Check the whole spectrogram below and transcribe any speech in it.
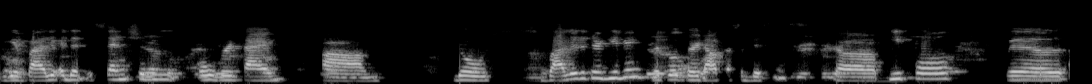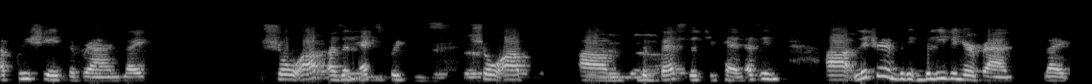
to give value, and then essentially over time, um, those value that you're giving that will turn out as a business. The people will appreciate the brand, like show up as an expertise, show up um, the best that you can, as in uh, literally believe in your brand, like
